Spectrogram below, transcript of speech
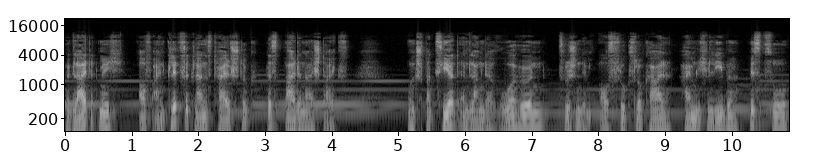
Begleitet mich auf ein klitzekleines Teilstück des Baldeneysteigs und spaziert entlang der Ruhrhöhen zwischen dem Ausflugslokal Heimliche Liebe bis zu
